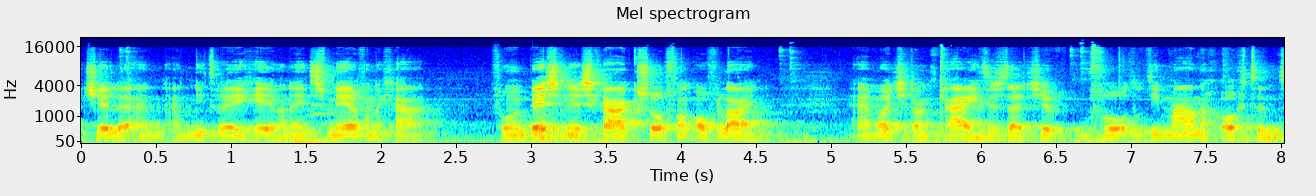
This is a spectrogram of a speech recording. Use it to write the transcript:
chillen en, en niet reageren. Nee, het is meer van ik ga voor mijn business ga ik soort van offline. En wat je dan krijgt is dat je bijvoorbeeld op die maandagochtend,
